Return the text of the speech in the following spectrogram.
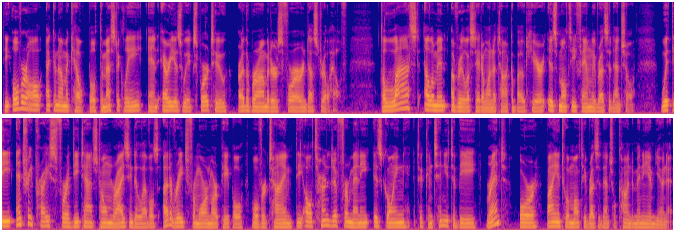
The overall economic health, both domestically and areas we export to, are the barometers for our industrial health. The last element of real estate I want to talk about here is multifamily residential. With the entry price for a detached home rising to levels out of reach for more and more people over time, the alternative for many is going to continue to be rent or buy into a multi residential condominium unit.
